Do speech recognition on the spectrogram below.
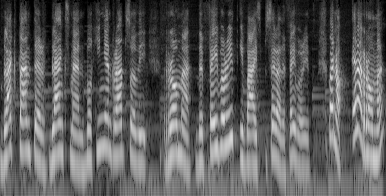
Black Panther, Blanksman, Bohemian Rhapsody, Roma, The Favorite y Vice. Pues era The Favorite. Bueno, era Roma.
